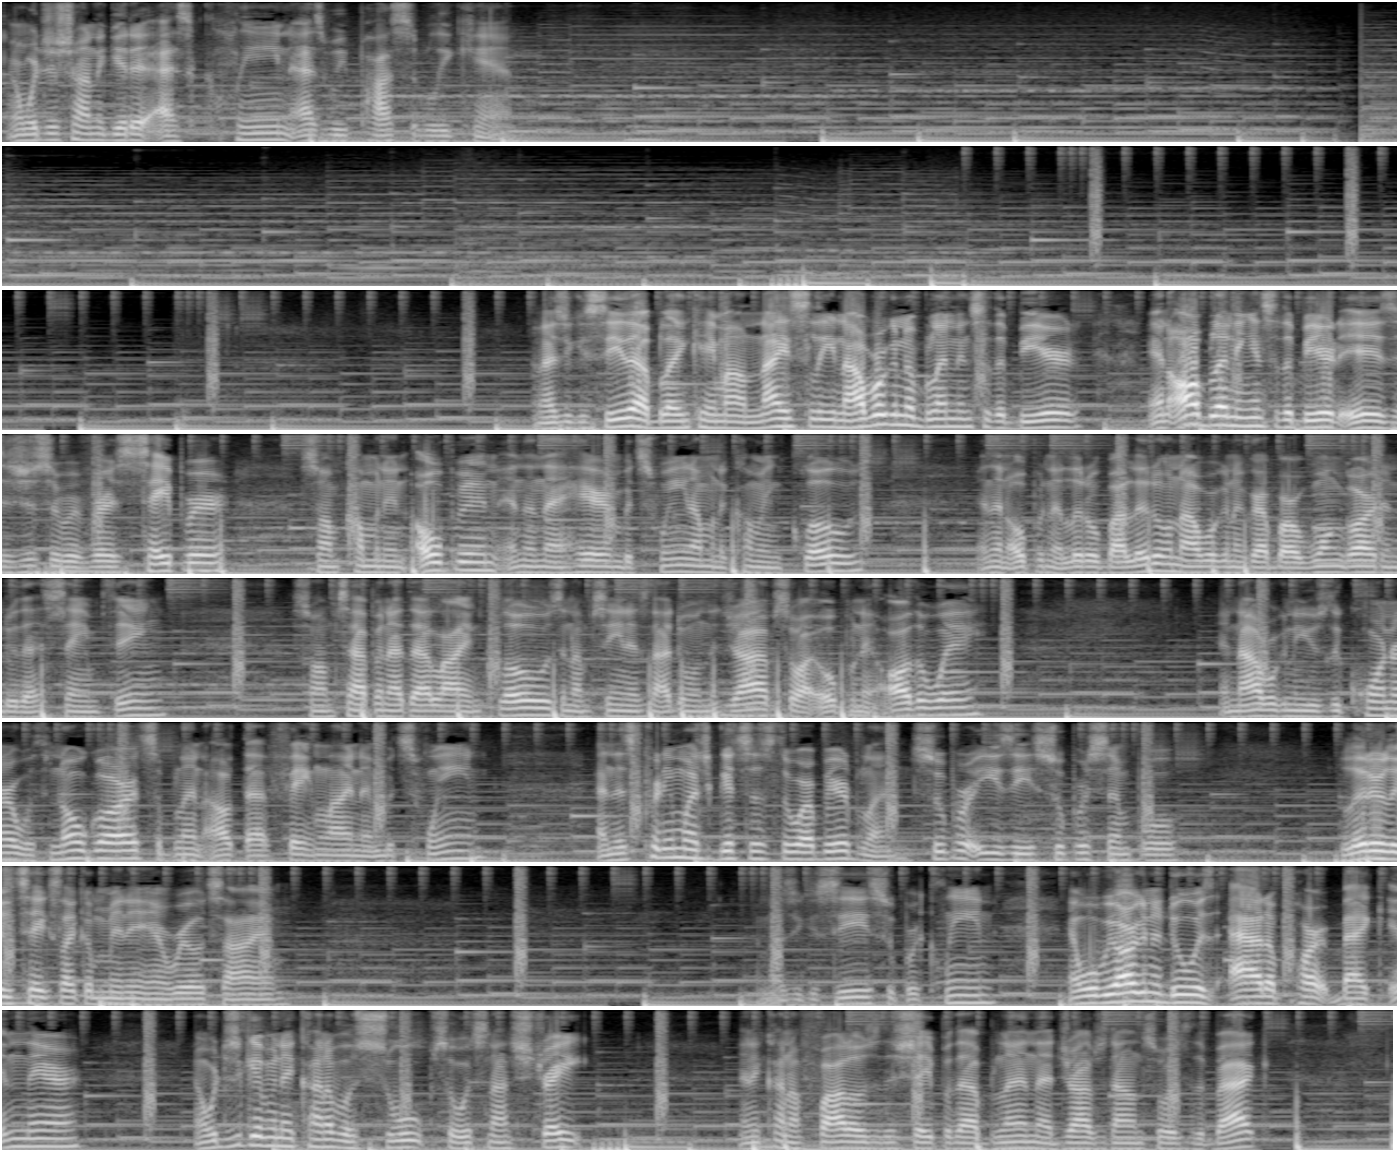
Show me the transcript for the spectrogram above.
And we're just trying to get it as clean as we possibly can And as you can see, that blend came out nicely. Now we're going to blend into the beard. And all blending into the beard is, is just a reverse taper. So I'm coming in open and then that hair in between, I'm going to come in closed and then open it little by little. Now we're going to grab our one guard and do that same thing. So I'm tapping at that line closed and I'm seeing it's not doing the job. So I open it all the way. And now we're going to use the corner with no guard to blend out that faint line in between. And this pretty much gets us through our beard blend. Super easy, super simple. Literally takes like a minute in real time. And as you can see, super clean. And what we are going to do is add a part back in there. And we're just giving it kind of a swoop so it's not straight. And it kind of follows the shape of that blend that drops down towards the back.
